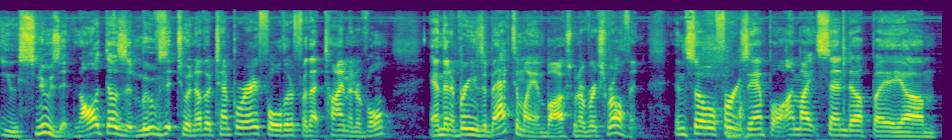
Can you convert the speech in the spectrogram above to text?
you snooze it, and all it does is it moves it to another temporary folder for that time interval, and then it brings it back to my inbox whenever it's relevant. And so, for example, I might send up a, um,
